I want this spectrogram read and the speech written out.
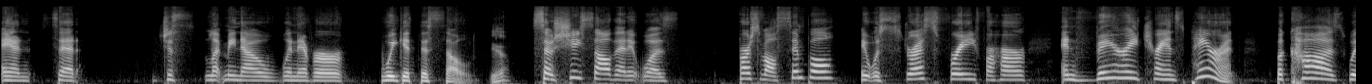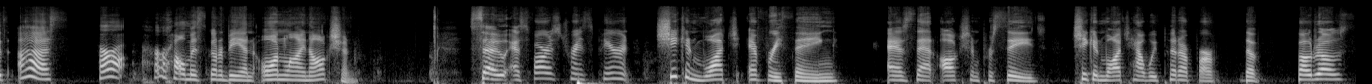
and said, "Just let me know whenever we get this sold." Yeah. So she saw that it was, first of all, simple. It was stress free for her and very transparent because with us, her her home is going to be an online auction. So as far as transparent, she can watch everything as that auction proceeds. She can watch how we put up our the photos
